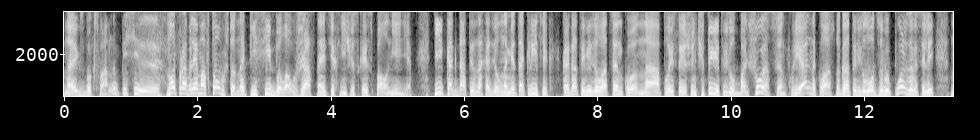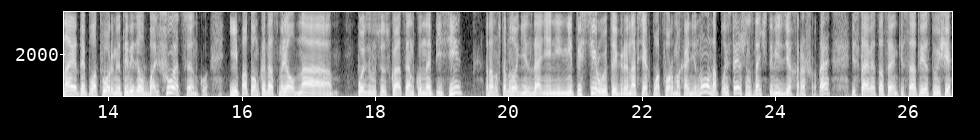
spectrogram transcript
на Xbox One. На PC Но проблема в том, что на PC было ужасное техническое исполнение. И когда ты заходил на Metacritic, когда ты видел оценку на PlayStation 4, ты видел большую оценку, реально классно. Но когда ты видел отзывы пользователей на этой платформе, ты видел большую оценку. И потом, когда смотрел на пользовательскую оценку на PC, Потому что многие издания они не тестируют игры на всех платформах, они, ну, на PlayStation, значит, и везде хорошо, да? И ставят оценки соответствующие.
